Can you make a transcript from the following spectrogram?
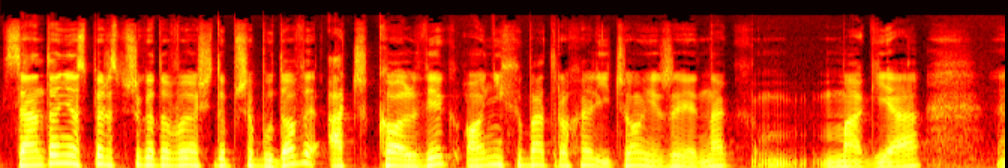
San Antonio Spurs przygotowują się do przebudowy, aczkolwiek oni chyba trochę liczą, że jednak magia e,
